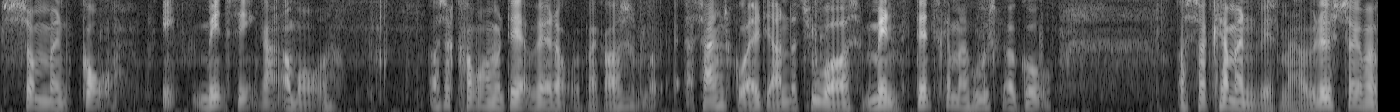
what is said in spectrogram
som man går en, mindst en gang om året. Og så kommer man der hvert år. Man kan også sagtens gå alle de andre ture også, men den skal man huske at gå. Og så kan man, hvis man har lyst, så kan man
